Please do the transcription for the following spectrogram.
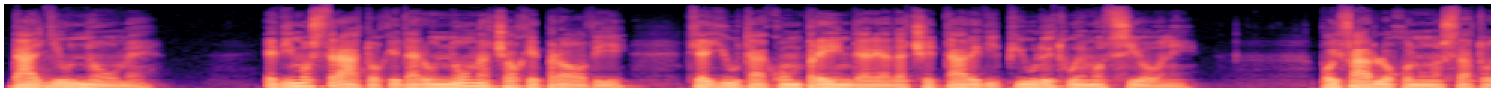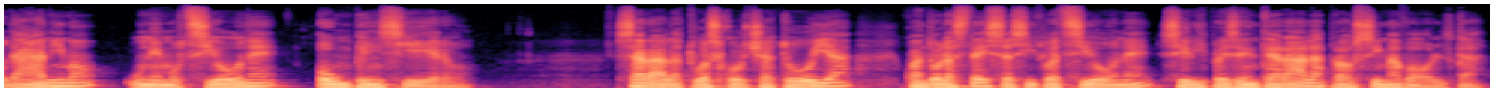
Dagli un nome. È dimostrato che dare un nome a ciò che provi ti aiuta a comprendere e ad accettare di più le tue emozioni. Puoi farlo con uno stato d'animo, un'emozione o un pensiero. Sarà la tua scorciatoia quando la stessa situazione si ripresenterà la prossima volta.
